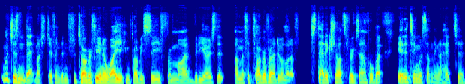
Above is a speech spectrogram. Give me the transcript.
which isn't that much different than photography in a way. You can probably see from my videos that i'm a photographer. I do a lot of static shots for example but editing was something i had to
